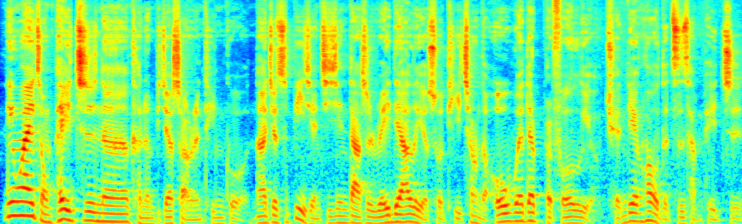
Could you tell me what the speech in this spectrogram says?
另外一种配置呢，可能比较少人听过，那就是避险基金大师 Ray Dalio 所提倡的 All Weather Portfolio 全天候的资产配置。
